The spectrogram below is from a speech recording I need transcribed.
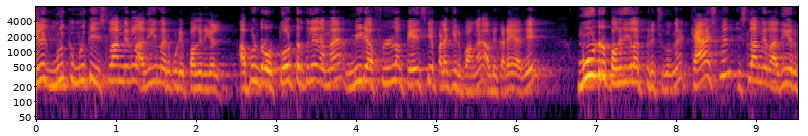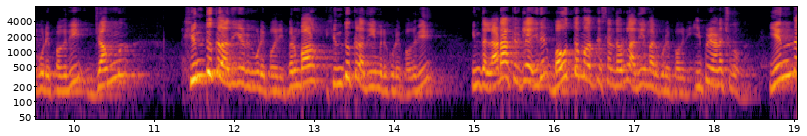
இதுக்கு முழுக்க முழுக்க இஸ்லாமியர்கள் அதிகமாக இருக்கக்கூடிய பகுதிகள் அப்படின்ற ஒரு தோற்றத்திலே நம்ம மீடியா ஃபுல்லாக பேசியே பழக்கியிருப்பாங்க அப்படி கிடையாது. மூன்று பகுதிகளாக பிரிச்சுக்கோங்க. காஷ்மீர் இஸ்லாமியர்கள் அதிகம் இருக்கக்கூடிய பகுதி ஜம்மு ஹிந்துக்கள் அதிகம் இருக்கக்கூடிய பகுதி பெரும்பாலும் ஹிந்துக்கள் அதிகம் இருக்கக்கூடிய பகுதி இந்த லடாக் இருக்குல்ல இது பௌத்த மதத்தை சேர்ந்தவர்கள் அதிகமாக இருக்கக்கூடிய பகுதி. இப்படி நினச்சிக்கோங்க. எந்த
